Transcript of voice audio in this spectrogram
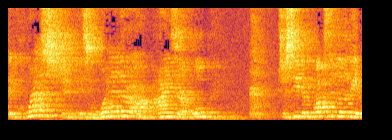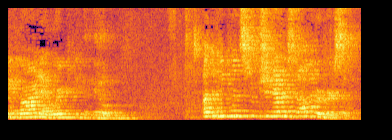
The question is whether our eyes are open to see the possibility of God at work in the middle. Other people in Scripture never saw the reversal.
